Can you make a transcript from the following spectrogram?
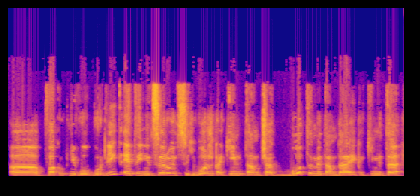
вокруг него бурлит, это инициируется его же какими-то там чат-ботами, там, да, и какими-то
